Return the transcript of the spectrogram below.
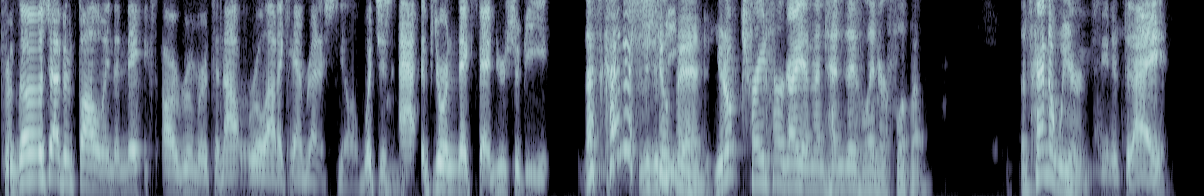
For those who have been following, the Knicks are rumored to not rule out a Cam Reddish deal, which is hmm. at, if you're a Knicks fan, you should be. That's kind of stupid. Be, you don't trade for a guy and then 10 days later flip him. That's kind of weird. Seen it today.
